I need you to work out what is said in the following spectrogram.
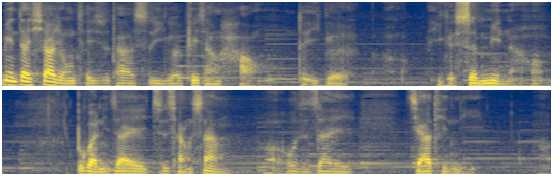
面带笑容，其实它是一个非常好的一个一个生命啊！哈，不管你在职场上哦，或者在家庭里啊，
